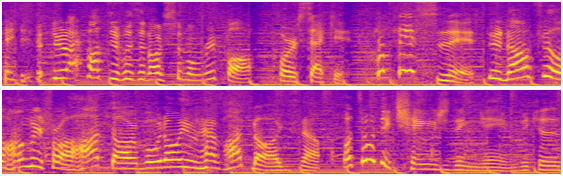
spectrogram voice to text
Hey, dude, I thought this was an Arsenal ripoff for a second. What is this? Dude, now I'm feeling hungry for a hot dog, but we don't even have hot dogs now. What's what they changed in game? Because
